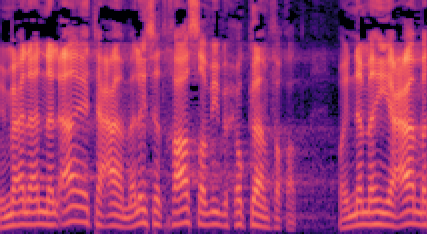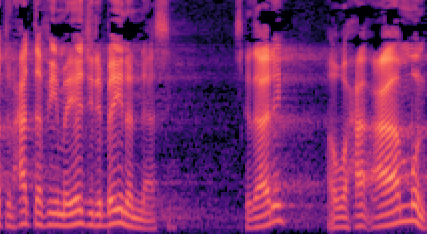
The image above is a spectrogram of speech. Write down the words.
بمعنى أن الآية عامة ليست خاصة به بحكام فقط وإنما هي عامة حتى فيما يجري بين الناس. كذلك هو عام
